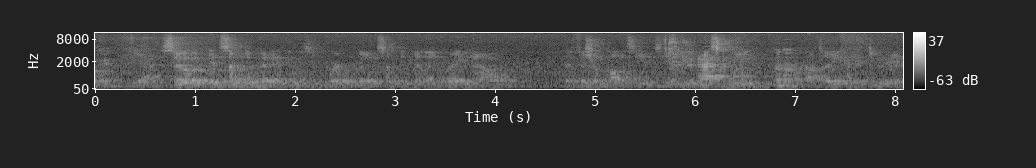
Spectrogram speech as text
Okay. Yeah, so it's something that I think is important, but it's something that like right now, the official policy is if you ask me, Uh-huh, I'll tell you how to do it,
